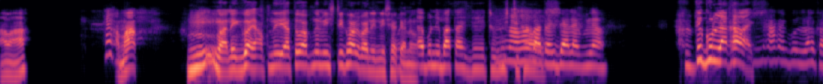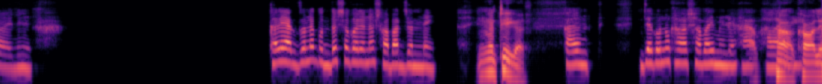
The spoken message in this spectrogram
আমার আমার হুম মানিক ভাই আপনি এত আপনার মিষ্টি খাওয়ার বানি নিশা কেন এমনি বাতাস দিয়ে একটু মিষ্টি খাওয়া বাতাস দেয়া লাগবে না তুই গুল্লা খাওয়াস? না গোল্লা খাওয়াইনি। খালি একজনের উদ্দেশ্য করে না সবার জন্যই। ঠিক আছে। কারণ যে কোনো খাওয়া সবাই মিলে খাওয়া খাওয়া হ্যাঁ খাওয়ালে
